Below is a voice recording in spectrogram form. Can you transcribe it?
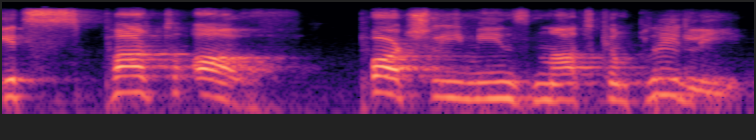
It's part of. Partially means not completely.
